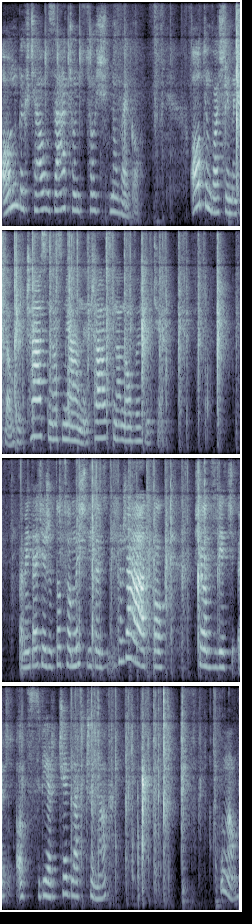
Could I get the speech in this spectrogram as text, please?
on by chciał zacząć coś nowego. O tym właśnie myślał, że czas na zmiany, czas na nowe życie. Pamiętajcie, że to, co myśli, to rzadko się odzwierci- odzwierciedla w czynach. No.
